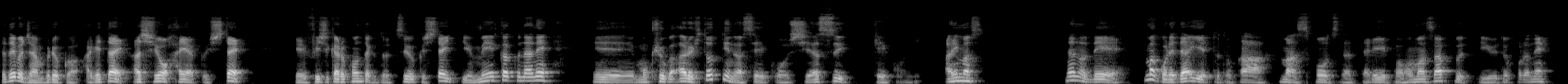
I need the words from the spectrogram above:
例えばジャンプ力を上げたい。足を速くしたい。フィジカルコンタクトを強くしたいっていう明確なね、えー、目標がある人っていうのは成功しやすい傾向にあります。なので、まあこれダイエットとか、まあスポーツだったり、パフォーマンスアップっていうところね、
